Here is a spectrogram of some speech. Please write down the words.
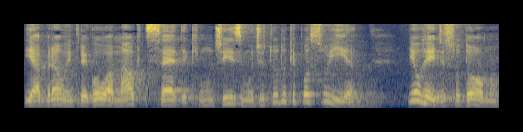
E Abrão entregou a Malquisedec um dízimo de tudo que possuía. E o rei de Sodoma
